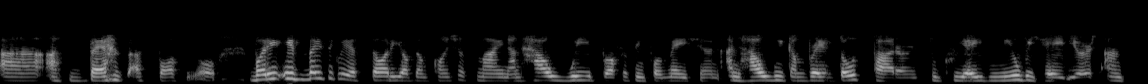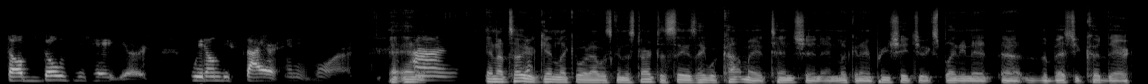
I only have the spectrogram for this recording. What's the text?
uh, as best as possible. But it, it's basically a study of the unconscious mind and how we process information and how we can break those patterns to create new behaviors and stop those behaviors we don't desire anymore. And, and and I'll tell you again, like what I was going to start to say is, hey, what caught my attention and look, and I appreciate you explaining it uh, the best you could there,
